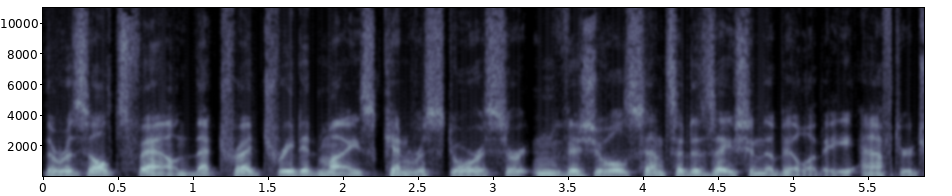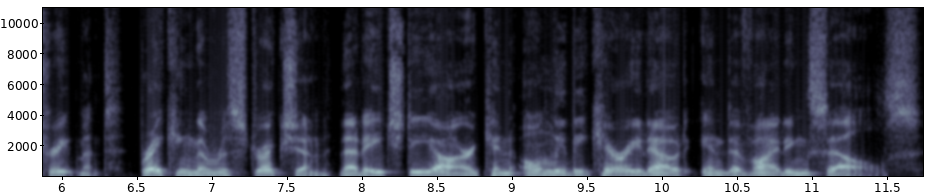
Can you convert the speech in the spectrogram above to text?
The results found that TRED-treated mice can restore certain visual sensitization ability after treatment, breaking the restriction that HDR can only be carried out in dividing cells.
